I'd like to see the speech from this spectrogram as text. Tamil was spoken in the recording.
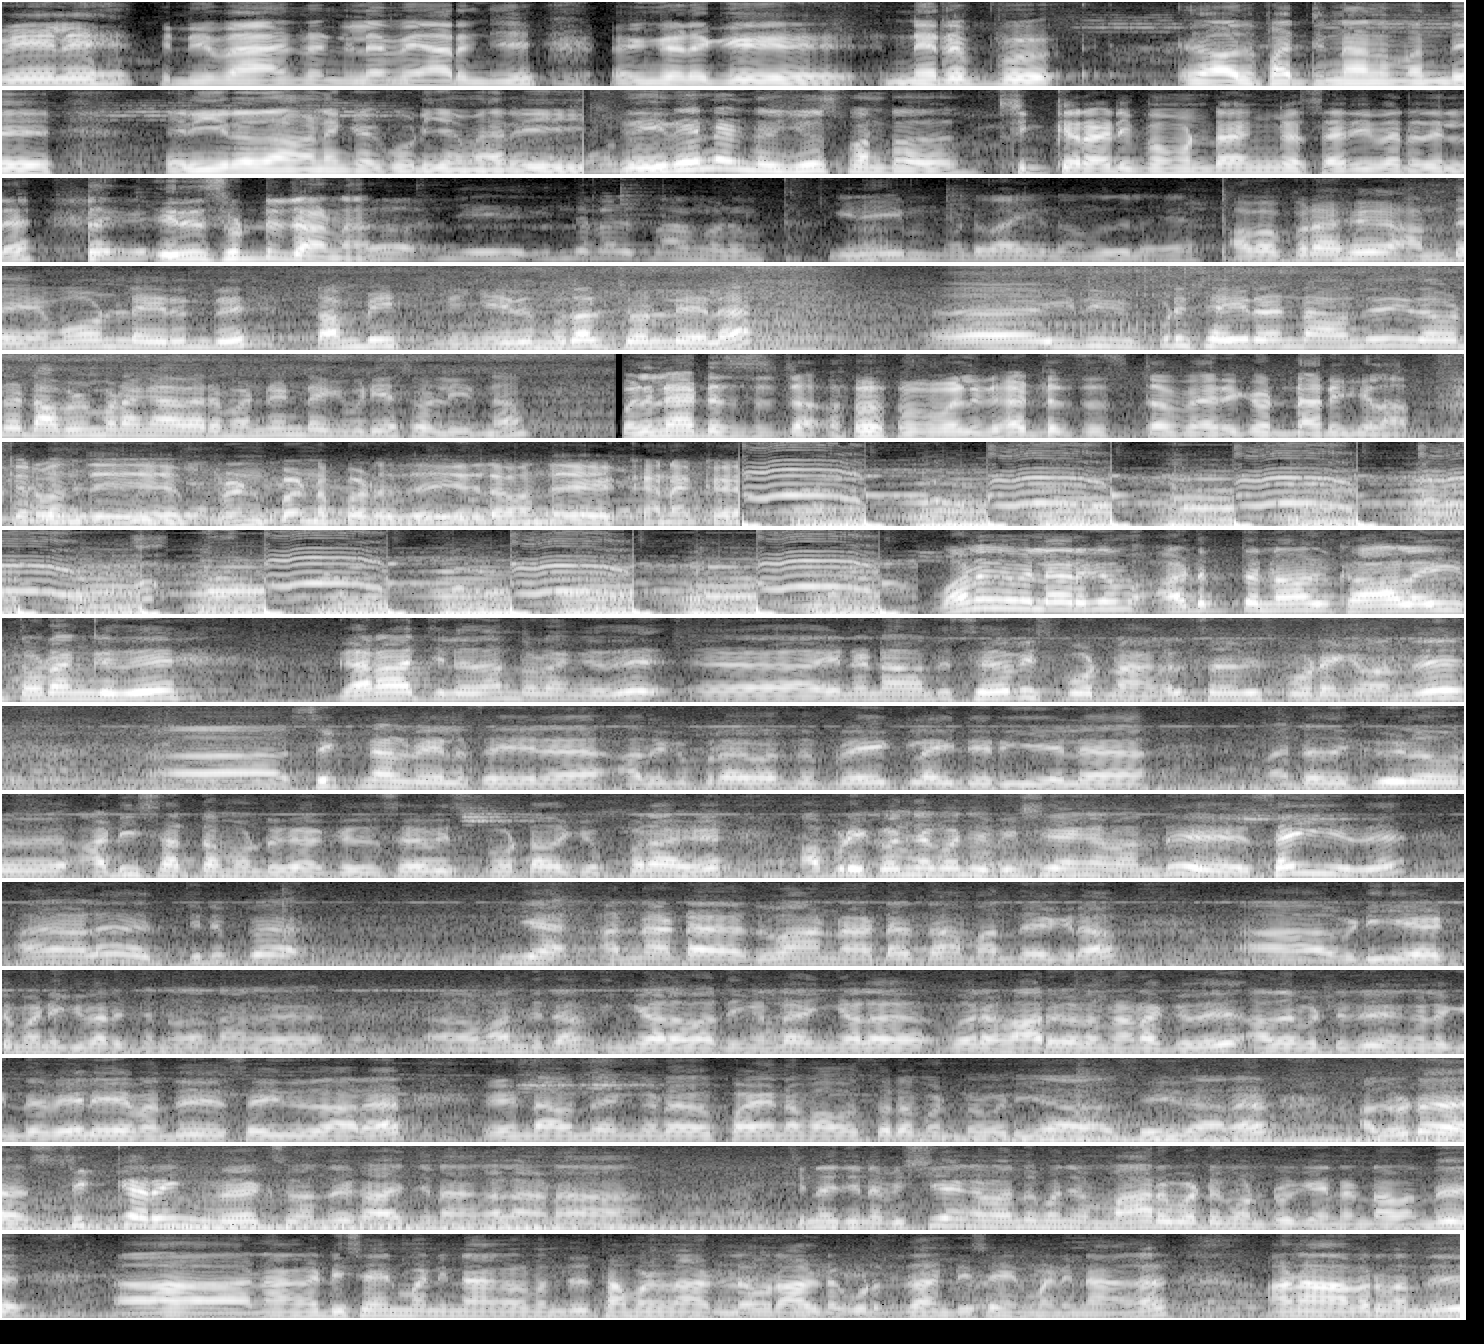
வேலு நீ வேண்ட நிலைமை அறிஞ்சு எங்களுக்கு நெருப்பு ஏதாவது பற்றினாலும் வந்து எரிகிறதா அணைக்கக்கூடிய மாதிரி. இது இது என்ன யூஸ் பண்ணுறது ஸ்டிக்கர் அடிப்போம்ட்டா இங்கே சரி வருதில்ல. இது சுட்டுட்டானா? அப்போ பிறகு அந்த எமௌண்ட்டில் இருந்து தம்பி நீங்கள் இது முதல் சொல்லல அஹ், இது இப்படி செய்கிறேன்னா வந்து இதை விட டபுள் மடங்காக வருமென்னு இன்றைக்கு வீடியோ சொல்லிடணும். வெளிநாட்டு சிஸ்டம் வெளிநாட்டு சிஸ்டம் வேறு கொண்டு அறிக்கலாம் ஸ்டிக்கர் வந்து பிரிண்ட் பண்ணப்படுது. இதில் வந்து கணக்கு வணக்கம் எல்லாருக்கும். அடுத்த நாள் காலை தொடங்குது. கராச்சியில் தான் தொடங்குது. என்னன்னா வந்து சர்வீஸ் போட்டாங்க சர்வீஸ் போடைக்க வந்து சிக்னல் வேலை செய்யலை. அதுக்கு பிறகு வந்து பிரேக் லைட் எரியலை. மற்றது கீழே ஒரு அடி சத்தம் ஒன்று கேட்குது சர்வீஸ் போட்டதுக்கு பிறகு அப்படி கொஞ்சம் கொஞ்சம் விஷயங்கள் வந்து செய்யுது. அதனால் திருப்ப இங்கே அண்ணாட்ட துவா அண்ணாட்ட தான் வந்துருக்கிறோம். விடிய எட்டு மணிக்கு வரைச்சனால நாங்கள் வந்துட்டோம். இங்கால பார்த்தீங்கன்னா இங்கால வேறு கார்களும் நடக்குது. அதை விட்டுட்டு எங்களுக்கு இந்த வேலையை வந்து செய்து தாரார் ஏன்னா வந்து எங்களோட பயணம் அவசரம் பண்ணுறபடியாக செய்தாரார். அதோட ஸ்டிக்கரிங் ஒர்க்ஸ் வந்து காய்ச்சினாங்க. ஆனால் சின்ன சின்ன விஷயங்கள் வந்து கொஞ்சம் மாறுபட்டு கொண்டிருக்கு. என்னென்னா வந்து நாங்கள் டிசைன் பண்ணி நாங்கள் வந்து தமிழ்நாட்டில் ஒரு ஆள்கிட்ட கொடுத்து தான் டிசைன் பண்ணினாங்க. ஆனால் அவர் வந்து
